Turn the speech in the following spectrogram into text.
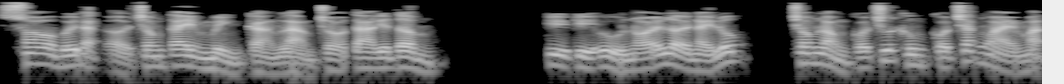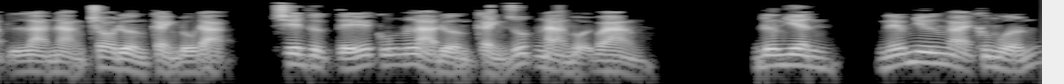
so với đặt ở trong tay mình càng làm cho ta yên tâm. Kỳ kỳ ủ nói lời này lúc trong lòng có chút không có chắc ngoài mặt là nàng cho đường cảnh đồ đạc, trên thực tế cũng là đường cảnh giúp nàng vội vàng. Đương nhiên, nếu như ngài không muốn,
